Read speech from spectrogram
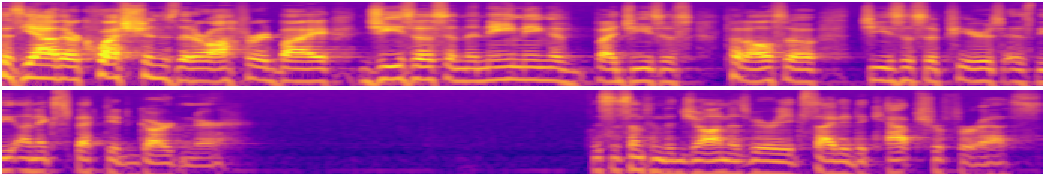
Because, yeah, there are questions that are offered by Jesus and the naming of by Jesus, but also Jesus appears as the unexpected gardener. This is something that John is very excited to capture for us.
